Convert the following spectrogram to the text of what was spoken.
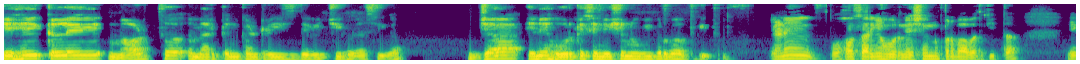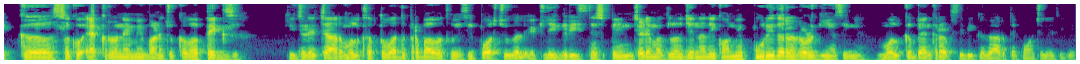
ਇਹ ਇਕੱਲੇ ਨਾਰਥ ਅਮਰੀਕਨ ਕੰਟਰੀਜ਼ ਦੇ ਵਿੱਚ ਹੀ ਹੋਇਆ ਸੀਗਾ। ਜਾਂ ਇਹਨੇ ਹੋਰ ਕਿਸੇ ਨੇਸ਼ਨ ਨੂੰ ਵੀ ਪ੍ਰਭਾਵਿਤ ਕੀਤਾ? ਇਹਨੇ ਬਹੁਤ ਸਾਰੀਆਂ ਹੋਰ ਨੇਸ਼ਨ ਨੂੰ ਪ੍ਰਭਾਵਿਤ ਕੀਤਾ। ਇੱਕ ਸਕੋ ਐਕਰੋਨਿਮ ਹੀ ਬਣ ਚੁੱਕਾ ਵਾ ਪਿਗਸ ਕਿ ਜਿਹੜੇ ਚਾਰ ਮੁਲਕ ਸਭ ਤੋਂ ਵੱਧ ਪ੍ਰਭਾਵਿਤ ਹੋਏ ਸੀ, ਪੋਰਚੁਗਲ, ਇਟਲੀ, ਗ੍ਰੀਸ ਤੇ ਸਪੇਨ, ਜਿਹੜੇ ਮਤਲਬ ਜਿਨ੍ਹਾਂ ਦੀ ਇਕਨੋਮੀ ਪੂਰੀ ਤਰ੍ਹਾਂ ਰੁਲ ਗਈਆਂ ਸੀਗੀਆਂ, ਮੁਲਕ ਬੈਂਕਰਪਸੀ ਦੀ ਕਗਾਰ ਤੇ ਪਹੁੰਚ ਗਏ ਸੀਗੇ।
